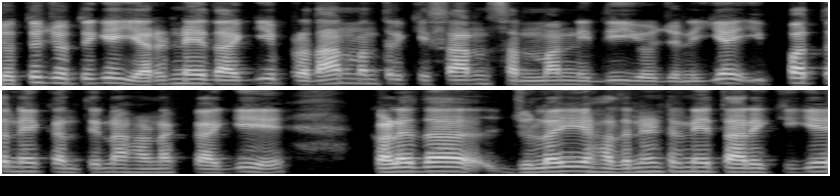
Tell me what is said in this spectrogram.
ಜೊತೆ ಜೊತೆಗೆ ಎರಡನೇದಾಗಿ ಪ್ರಧಾನ ಮಂತ್ರಿ ಕಿಸಾನ್ ಸನ್ಮಾನ್ ನಿಧಿ ಯೋಜನೆಯ ಇಪ್ಪತ್ತನೇ ಕಂತಿನ ಹಣಕ್ಕಾಗಿ ಕಳೆದ ಜುಲೈ ಹದಿನೆಂಟನೇ ತಾರೀಕಿಗೆ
